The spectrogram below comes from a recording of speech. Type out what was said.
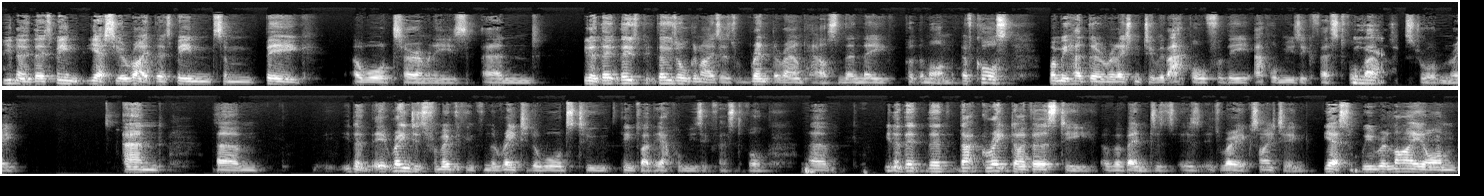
you know, there's been yes, you're right. There's been some big award ceremonies and you know they, those those organizers rent the roundhouse and then they put them on. Of course when we had the relationship with apple for the apple music festival yeah. that was extraordinary. And um, you know it ranges from everything from the rated awards to things like the apple music festival. Um, you know the, the, that great diversity of event is, is, is very exciting. Yes we rely on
